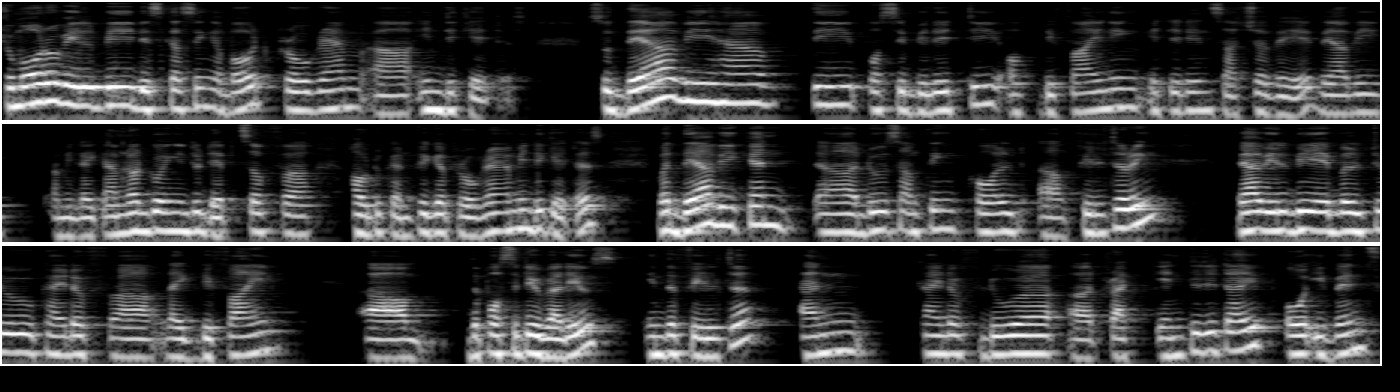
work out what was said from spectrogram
tomorrow we'll be discussing about program uh, indicators. So there we have the possibility of defining it in such a way where we i mean like i'm not going into depths of uh, how to configure program indicators but there we can uh, do something called uh, filtering where we'll be able to kind of like define um, the positive values in the filter and kind of do a, a track entity type or events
